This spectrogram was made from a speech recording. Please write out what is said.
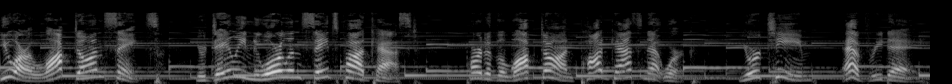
You are Locked On Saints, your daily New Orleans Saints podcast, part of the Locked On Podcast Network. Your team every day.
